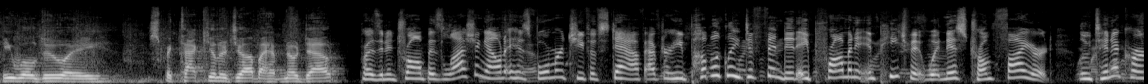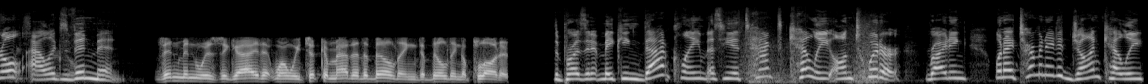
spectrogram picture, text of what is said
He will do a spectacular job, I have no doubt. President Trump is lashing out at his former chief of staff after he publicly defended a prominent impeachment witness Trump fired, Lieutenant Colonel Alex Vindman. Vindman was the guy that when we took him out of the building, the building applauded. The president making that claim as he attacked Kelly on Twitter, writing, When I terminated John Kelly,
